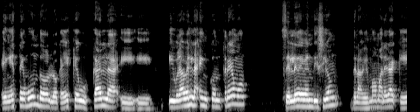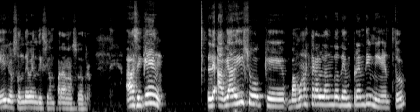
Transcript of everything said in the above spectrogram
en este mundo. Lo que hay es que buscarla y, y una vez la encontremos, serle de bendición de la misma manera que ellos son de bendición para nosotros. Así que le había dicho que vamos a estar hablando de emprendimiento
